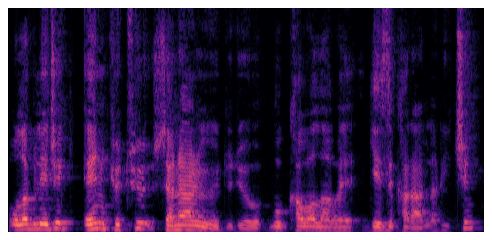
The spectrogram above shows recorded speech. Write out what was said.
olabilecek en kötü senaryoydu diyor bu Kavala ve Gezi kararları için.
